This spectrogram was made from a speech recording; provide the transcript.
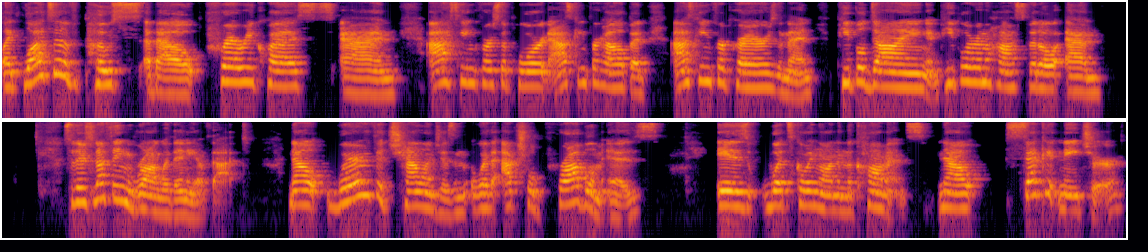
like lots of posts about prayer requests and asking for support, asking for help and asking for prayers and then people dying and people are in the hospital. And so there's nothing wrong with any of that. Now, where the challenge is and where the actual problem is, is what's going on in the comments. Now, second nature,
